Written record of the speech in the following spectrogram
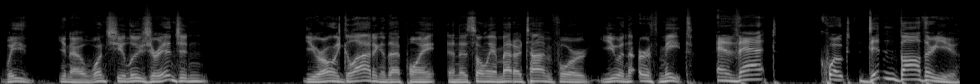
we, you know, once you lose your engine, you're only gliding at that point, and it's only a matter of time before you and the earth meet. And that quote didn't bother you.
